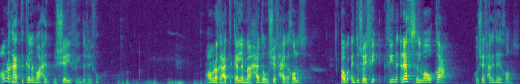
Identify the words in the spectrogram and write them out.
عمرك قعدت تتكلم مع واحد مش شايف اللي انت شايفه؟ عمرك قعدت تتكلم مع حد ومش شايف حاجة خالص؟ أو أنتوا شايفين في نفس الموقع هو شايف حاجة تانية خالص؟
